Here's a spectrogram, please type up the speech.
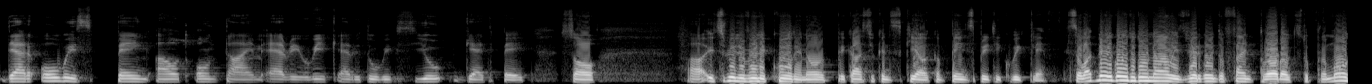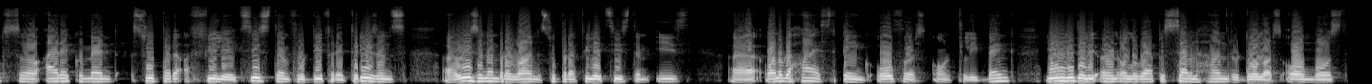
they are always paying out on time every week, every two weeks, you get paid. So uh, it's really, really cool, you know, because you can scale campaigns pretty quickly. So what we're going to do now is we're going to find products to promote. So I recommend Super Affiliate System for different reasons. Uh, reason number one, Super Affiliate System is uh, one of the highest paying offers on ClickBank. You literally earn all the way up to $700 almost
